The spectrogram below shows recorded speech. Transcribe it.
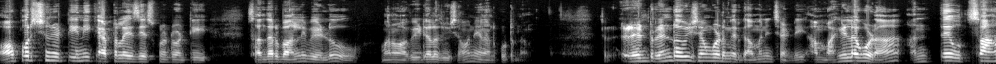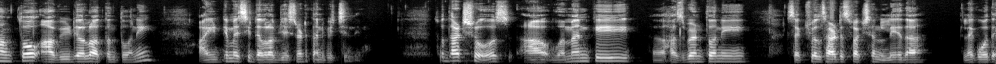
ఆపర్చునిటీని క్యాపిటలైజ్ చేసుకున్నటువంటి సందర్భాలని వీళ్ళు మనం ఆ వీడియోలో చూసామని నేను అనుకుంటున్నాను. రెండు రెండో విషయం కూడా మీరు గమనించండి. ఆ మహిళ కూడా అంతే ఉత్సాహంతో ఆ వీడియోలో అతనితోని ఆ ఇంటిమెసీ డెవలప్ చేసినట్టు కనిపించింది. సో దట్ షోస్ ఆ ఉమెన్కి హస్బెండ్తోని సెక్షువల్ సాటిస్ఫాక్షన్ లేదా లేకపోతే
